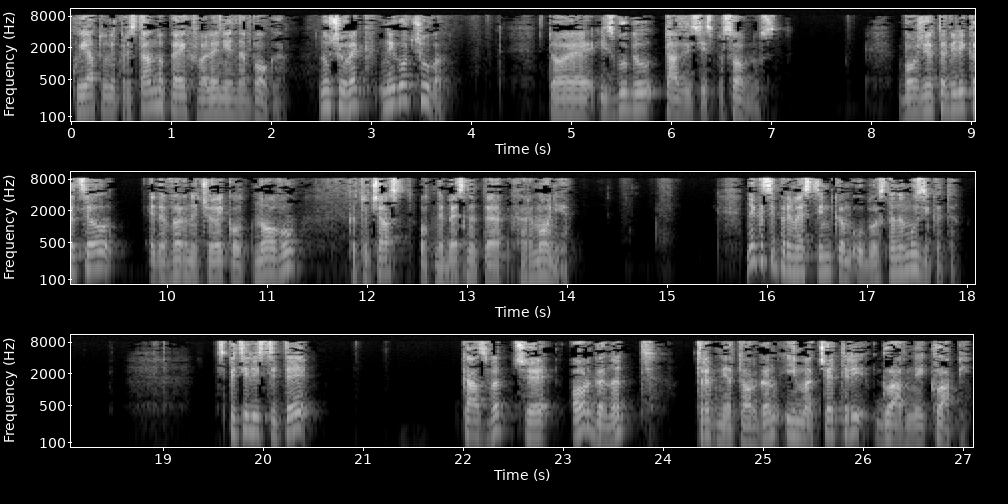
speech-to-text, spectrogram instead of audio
която непрестанно пее хваление на Бога, но човек не го чува. Той е изгубил тази си способност. Божията велика цел е да върне човека отново като част от небесната хармония. Нека се преместим към областта на музиката. Специалистите казват, че органът, тръбният орган, има четири главни клапи.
